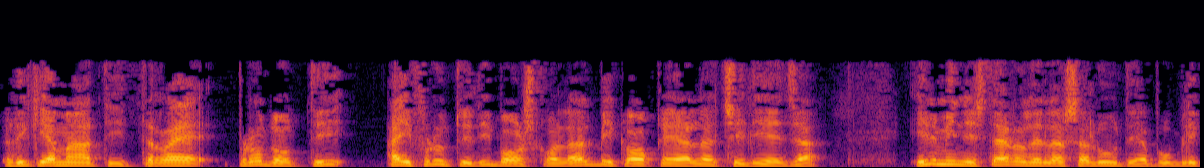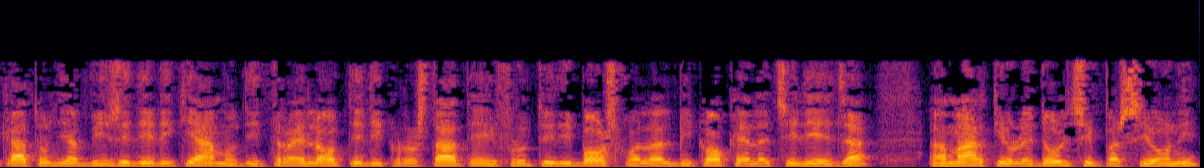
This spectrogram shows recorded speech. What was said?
richiamati tre prodotti ai frutti di bosco, all'albicocca e alla ciliegia. Il Ministero della Salute ha pubblicato gli avvisi di richiamo di tre lotti di crostati ai frutti di bosco, all'albicocca e alla ciliegia, a marchio Le Dolci Passioni,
